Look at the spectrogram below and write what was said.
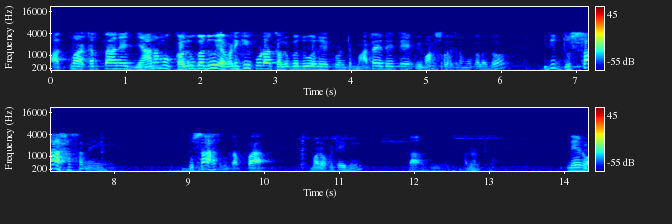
ఆత్మ అకర్త అనే జ్ఞానము కలుగదు ఎవరికీ కూడా కలుగదు అనేటువంటి మాట ఏదైతే మీమాంస వచనము కలదో ఇది దుస్సాహసమే. దుస్సాహసం తప్ప మరొకటేమీ కాదు అని అంటున్నారు. నేను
